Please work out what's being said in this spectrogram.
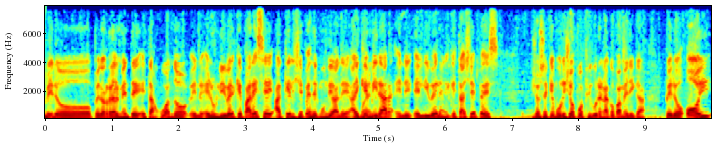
pero, pero realmente está jugando en, en un nivel que parece aquel Yepes del Mundial. ¿eh? Hay que mirar en el, el nivel en el que está Yepes. Yo sé que Murillo fue figura en la Copa América, pero hoy,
